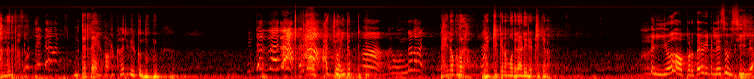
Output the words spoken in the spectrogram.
വന്നത് കണ്ടോ? ആൾക്കാർ കേൾക്കുന്നു. അയ്യോ അതിന്റെ ഡയലോഗ് പറ. രക്ഷിക്കണം മുതലാളി രക്ഷിക്കണം. അയ്യോ അപ്പുറത്തെ വീട്ടിലെ സൂചിയില്ല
